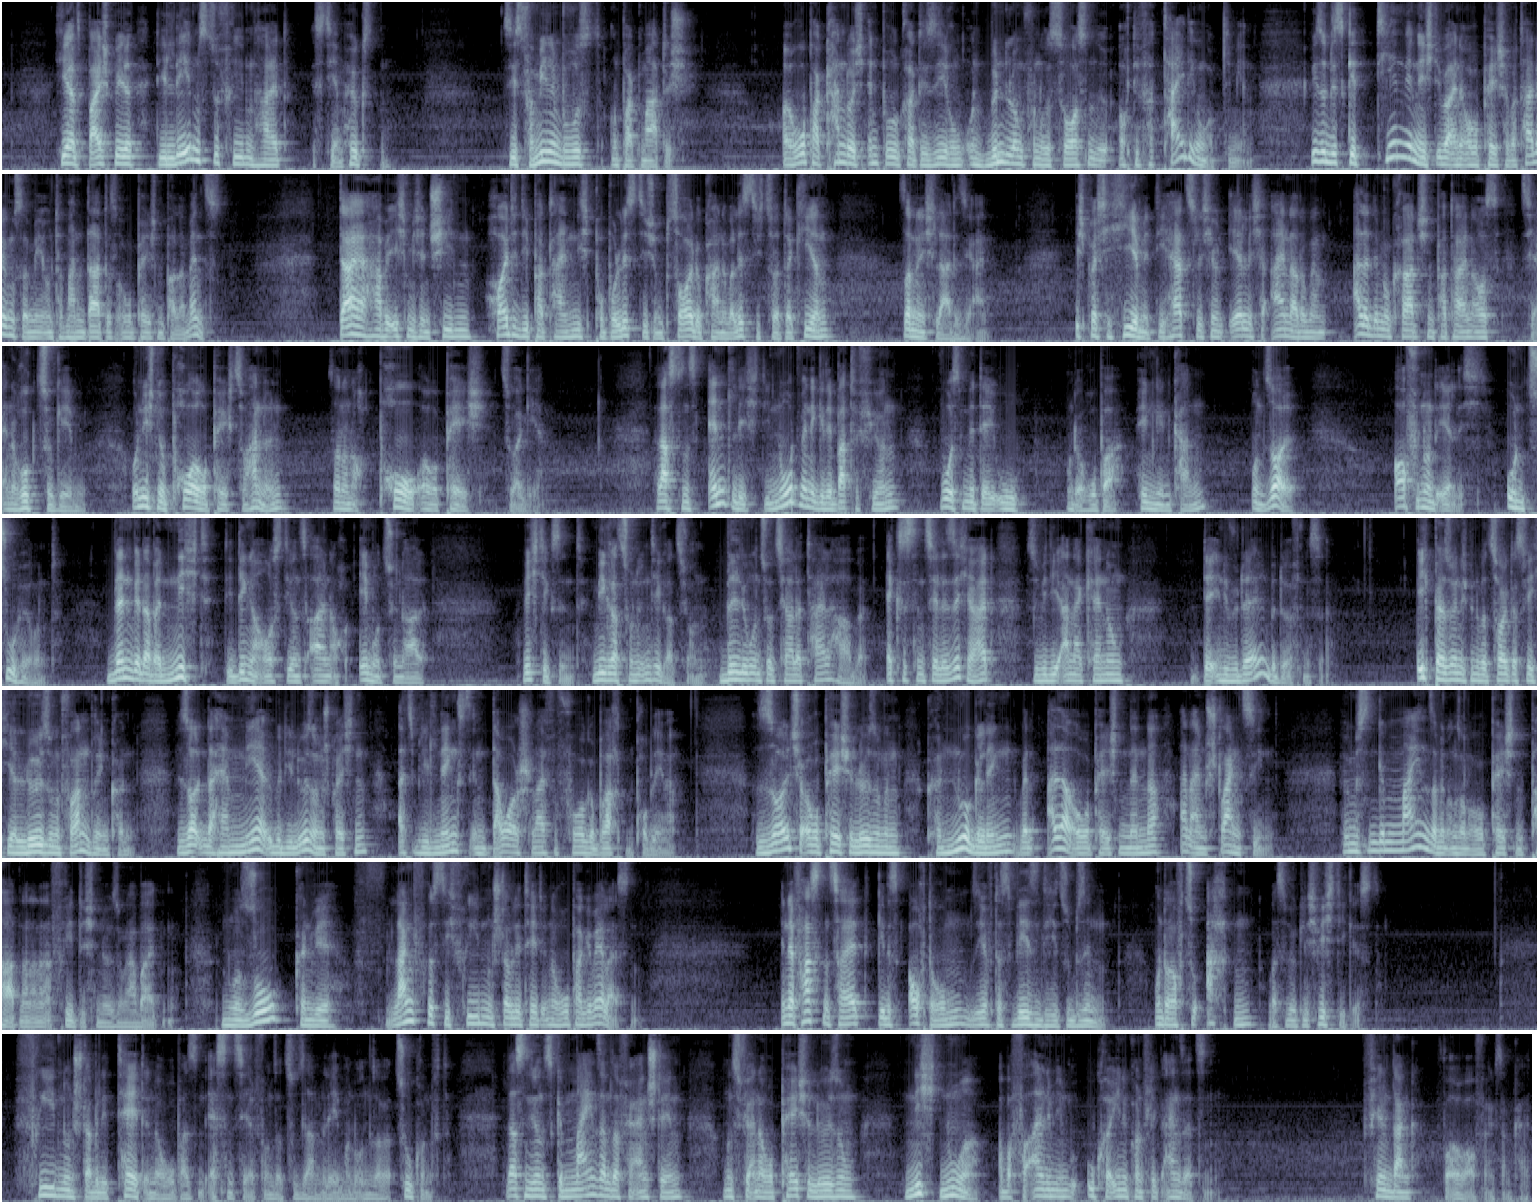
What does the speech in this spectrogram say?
Hier als Beispiel, die Lebenszufriedenheit ist hier am höchsten. Sie ist familienbewusst und pragmatisch. Europa kann durch Entbürokratisierung und Bündelung von Ressourcen auch die Verteidigung optimieren. Wieso diskutieren wir nicht über eine europäische Verteidigungsarmee unter Mandat des Europäischen Parlaments? Daher habe ich mich entschieden, heute die Parteien nicht populistisch und pseudo-karnevalistisch zu attackieren, sondern ich lade sie ein. Ich spreche hiermit die herzliche und ehrliche Einladung an alle demokratischen Parteien aus, sich einen Ruck zu geben und nicht nur proeuropäisch zu handeln, sondern auch pro-europäisch zu agieren. Lasst uns endlich die notwendige Debatte führen, wo es mit der EU und Europa hingehen kann und soll. Offen und ehrlich und zuhörend. Blenden wir dabei nicht die Dinge aus, die uns allen auch emotional wichtig sind. Migration und Integration, Bildung und soziale Teilhabe, existenzielle Sicherheit sowie die Anerkennung der individuellen Bedürfnisse. Ich persönlich bin überzeugt, dass wir hier Lösungen voranbringen können. Wir sollten daher mehr über die Lösungen sprechen, als über die längst in Dauerschleife vorgebrachten Probleme. Solche europäische Lösungen können nur gelingen, wenn alle europäischen Länder an einem Strang ziehen. Wir müssen gemeinsam mit unseren europäischen Partnern an einer friedlichen Lösung arbeiten. Nur so können wir langfristig Frieden und Stabilität in Europa gewährleisten. In der Fastenzeit geht es auch darum, sich auf das Wesentliche zu besinnen und darauf zu achten, was wirklich wichtig ist. Frieden und Stabilität in Europa sind essentiell für unser Zusammenleben und unsere Zukunft. Lassen Sie uns gemeinsam dafür einstehen und uns für eine europäische Lösung nicht nur, aber vor allem im Ukraine-Konflikt einsetzen. Vielen Dank für eure Aufmerksamkeit.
